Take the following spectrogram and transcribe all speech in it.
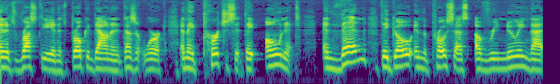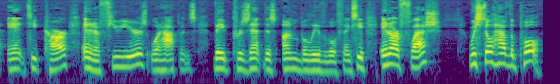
and it's rusty and it's broken down and it doesn't work and they purchase it, they own it, and then they go in the process of renewing that antique car. And in a few years, what happens? They present this unbelievable thing. See, in our flesh, we still have the pull.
